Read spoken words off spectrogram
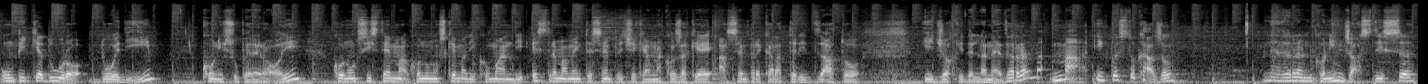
un picchiaduro 2D con i supereroi, con, un sistema, con uno schema di comandi estremamente semplice che è una cosa che ha sempre caratterizzato i giochi della Netherrealm, ma in questo caso Netherrealm con Injustice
